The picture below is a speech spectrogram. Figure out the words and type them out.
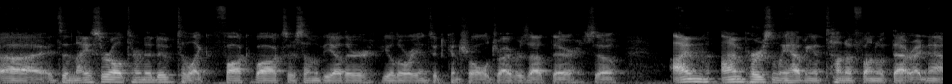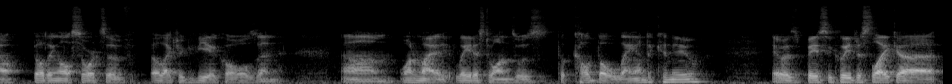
uh, it's a nicer alternative to like FOCBOX or some of the other field oriented control drivers out there. So I'm I'm personally having a ton of fun with that right now, building all sorts of electric vehicles and um, one of my latest ones was called the Land Canoe. It was basically just like a,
